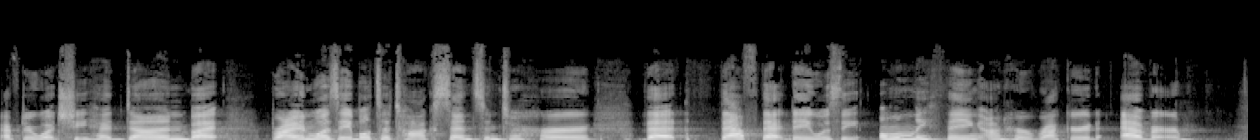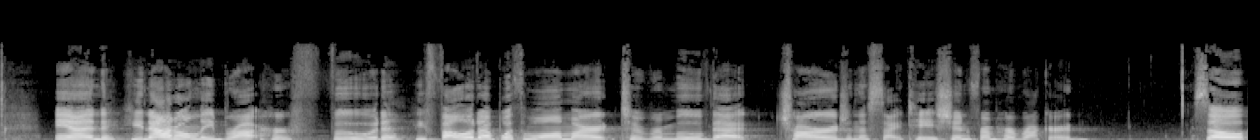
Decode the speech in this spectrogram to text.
after what she had done, but Brian was able to talk sense into her that theft that day was the only thing on her record ever. And he not only brought her food, he followed up with Walmart to remove that charge and the citation from her record. So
